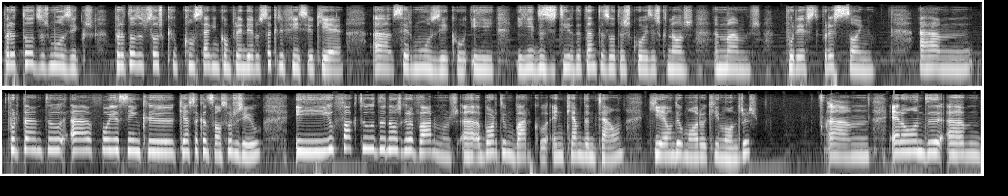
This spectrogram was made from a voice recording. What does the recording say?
para todos os músicos, para todas as pessoas que conseguem compreender o sacrifício que é uh, ser músico e, e desistir de tantas outras coisas que nós amamos por este, por este sonho. Um, portanto, uh, foi assim que, que esta canção surgiu e o facto de nós gravarmos uh, a bordo de um barco em Camden Town, que é onde eu moro aqui em Londres, um, era onde a um,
